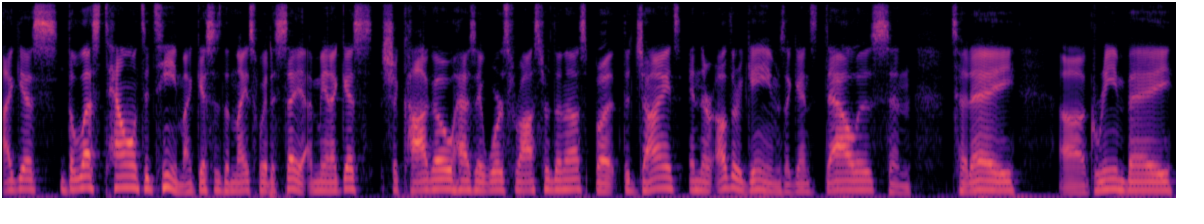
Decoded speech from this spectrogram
I guess the less talented team, I guess is the nice way to say it. I mean, I guess Chicago has a worse roster than us, but the Giants in their other games against Dallas and today, uh, Green Bay,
